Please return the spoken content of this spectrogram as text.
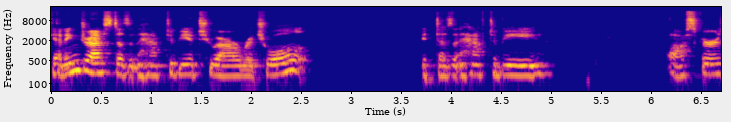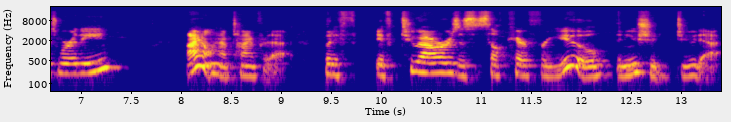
Getting dressed doesn't have to be a two hour ritual, it doesn't have to be Oscars worthy. I don't have time for that. But if if two hours is self care for you, then you should do that.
